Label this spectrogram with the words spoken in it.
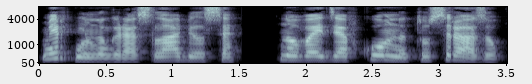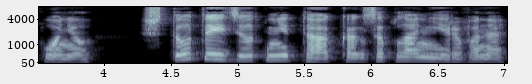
Мерт немного расслабился, но, войдя в комнату, сразу понял, что-то идет не так, как запланировано.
